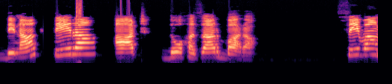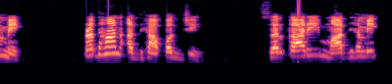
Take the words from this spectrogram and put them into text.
दिनांक 13 आठ 2012 सेवा में प्रधान अध्यापक जी, सरकारी माध्यमिक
